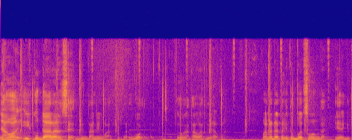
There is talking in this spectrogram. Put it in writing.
Nyawang ikut dalan saya bintani waktu. Gue gue nggak tahu artinya apa. Mana datang itu buat semua minta, ya gitu.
